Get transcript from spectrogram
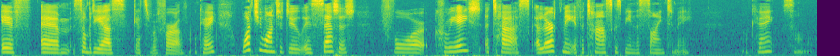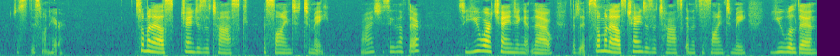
if um, somebody else gets a referral. Okay, what you want to do is set it for create a task, alert me if a task is being assigned to me. Okay, so just this one here. Someone else changes a task assigned to me. Right, you see that there? So you are changing it now that if someone else changes a task and it's assigned to me, you will then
